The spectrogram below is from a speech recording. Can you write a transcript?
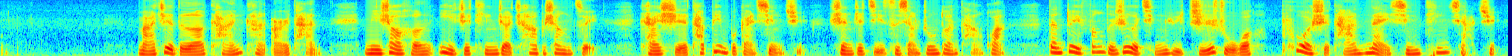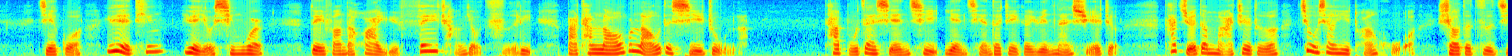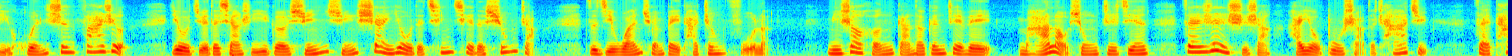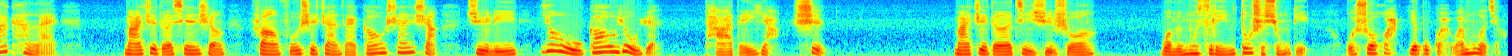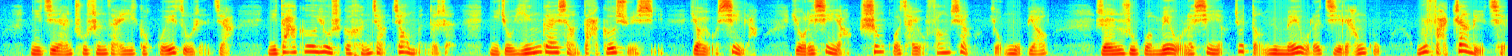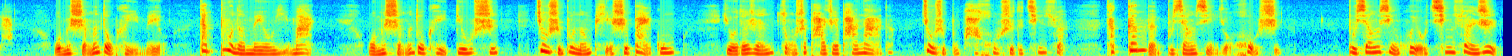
马志德侃侃而谈，米少恒一直听着插不上嘴。开始他并不感兴趣，甚至几次想中断谈话，但对方的热情与执着迫使他耐心听下去。结果越听越有腥味儿。对方的话语非常有磁力，把他牢牢地吸住了。他不再嫌弃眼前的这个云南学者，他觉得马志德就像一团火，烧得自己浑身发热，又觉得像是一个循循善诱的亲切的兄长，自己完全被他征服了。米少恒感到跟这位马老兄之间在认识上还有不少的差距，在他看来，马志德先生。仿佛是站在高山上，距离又高又远，他得仰视。马志德继续说：“我们穆斯林都是兄弟，我说话也不拐弯抹角。你既然出生在一个回族人家，你大哥又是个很讲教门的人，你就应该向大哥学习，要有信仰。有了信仰，生活才有方向，有目标。人如果没有了信仰，就等于没有了脊梁骨，无法站立起来。我们什么都可以没有。”但不能没有以骂。我们什么都可以丢失，就是不能撇失败功。有的人总是怕这怕那的，就是不怕后世的清算。他根本不相信有后世，不相信会有清算日。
